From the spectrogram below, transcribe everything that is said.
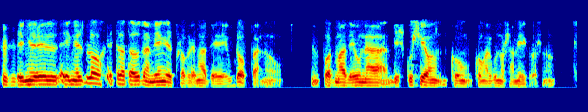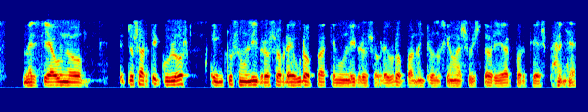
En el, en el blog he tratado también el problema de Europa, ¿no? En forma de una discusión con, con algunos amigos, ¿no? Me decía uno, tus artículos e incluso un libro sobre Europa, tengo un libro sobre Europa, una introducción a su historia, porque España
